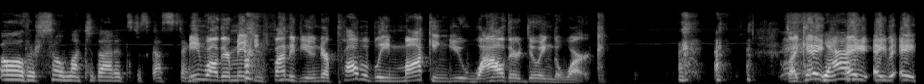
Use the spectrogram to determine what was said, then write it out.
Oh, there's so much of that. It's disgusting. Meanwhile, they're making fun of you and they're probably mocking you while they're doing the work. like, hey, yeah. hey, hey, hey,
